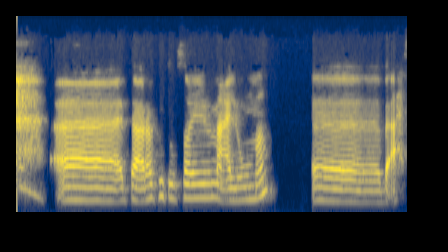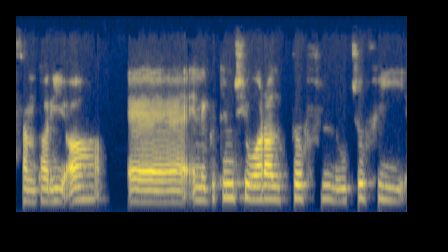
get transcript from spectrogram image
آه، تعرفي توصلي للمعلومة آه، بأحسن طريقة آه، إنك تمشي ورا الطفل وتشوفي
